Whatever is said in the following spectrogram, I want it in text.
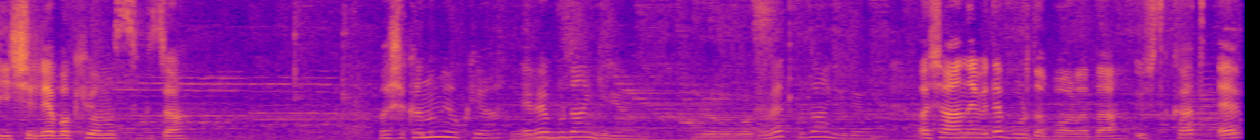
Yeşilliğe bakıyor olması güzel. Başak Hanım yok ya. Eve buradan giriyor. İnanılmaz. Evet buradan giriyor. Başak'ın evi de burada bu arada. Üst kat ev,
